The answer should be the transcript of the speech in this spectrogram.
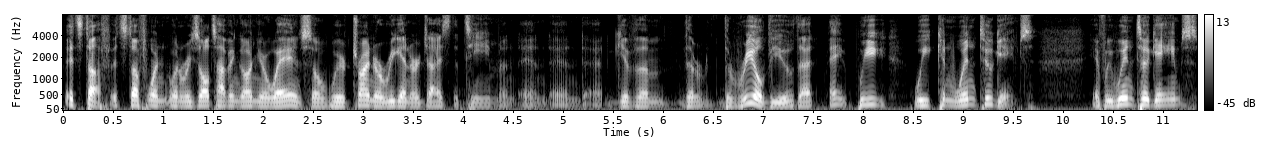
it's tough. It's tough when, when results haven't gone your way, and so we're trying to re-energize the team and and and uh, give them the the real view that hey, we we can win two games. If we win two games,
